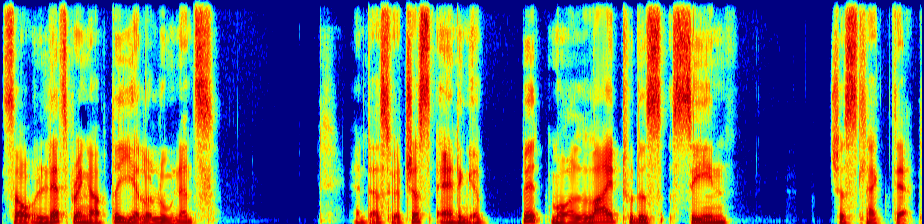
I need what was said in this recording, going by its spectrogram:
So let's bring up the yellow luminance. And as we're just adding a bit more light to this scene, just like that.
